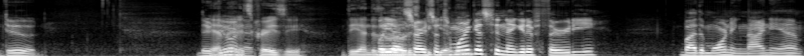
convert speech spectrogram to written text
Dude. They're yeah, doing man, it. it's crazy. The end of But the yeah, road sorry. So beginning. tomorrow gets to negative thirty by the morning, nine a.m.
